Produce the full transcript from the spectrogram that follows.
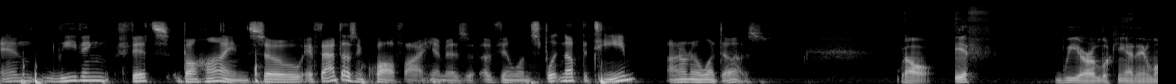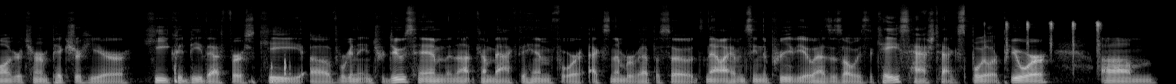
and leaving Fitz behind. So if that doesn't qualify him as a villain, splitting up the team, I don't know what does. Well, if we are looking at a longer term picture here, he could be that first key of we're going to introduce him and not come back to him for X number of episodes. Now, I haven't seen the preview, as is always the case. Hashtag spoiler pure. Um,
